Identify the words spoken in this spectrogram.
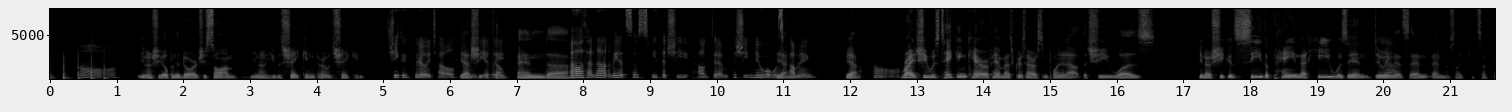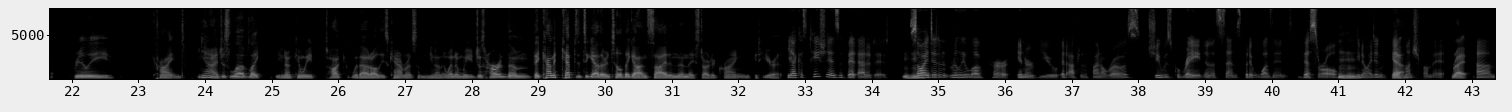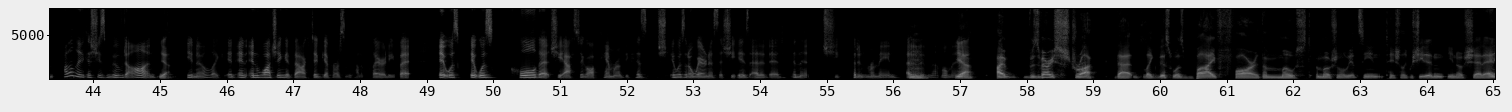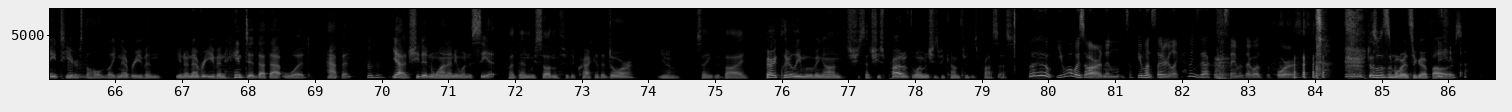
Oh, you know, she opened the door and she saw him. You know, he was shaking. Throw was shaking. she could clearly tell. Yeah, she could tell. And uh Oh, that that made it so sweet that she hugged him because she knew what was Yeah. coming. Yeah. Oh, right, she was taking care of him, as Chris Harrison pointed out, that she was you know, she could see the pain that he was in doing Yeah. this and and was like, It's okay. Really kind. Yeah, I just loved like, you know, can we talk without all these cameras? And you know, they went and we just heard them. They kind of kept it together until they got inside and then they started crying and we could hear it. yeah, because Tayshia is a bit edited. Mhm. So I didn't really love her interview at after the final rose. She was great in a sense, but it wasn't visceral. Mhm. You know, I didn't get Yeah. much from it. right. Um, probably because she's moved on. Yeah. You know, like and, and, and watching it back did give her some kind of clarity. But it was it was cool that she asked to go off camera because it was an awareness that she is edited and that she couldn't remain edited in that moment. Mm. Yeah. I was very struck that like this was by far the most emotional we had seen Tayshia. Like she didn't, you know, shed any tears the Mhm. whole like never even, you know, never even hinted that that would happen. Mhm. Yeah, she didn't want anyone to see it. But then we saw them through the crack of the door, you know, saying goodbye. Very clearly moving on. She said she's proud of the women she's become through this process. Woohoo! You always are. And then it's a few months later, you're like, I'm exactly the same as I was before. Just with some more Instagram followers.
